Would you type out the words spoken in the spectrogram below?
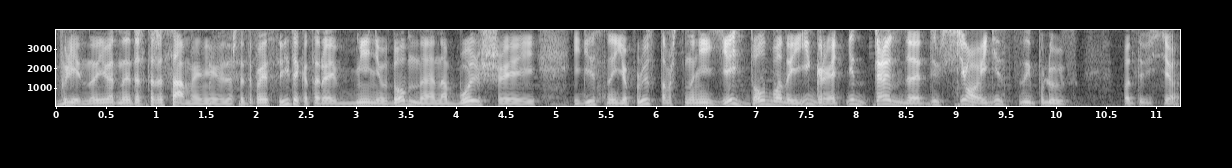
блин, ну, наверное, это же то же самое, имею в виду, что это PS Vita, которая менее удобная, она больше, и единственный ее плюс, потому что на ней есть долбанные игры от Nintendo, это все, единственный плюс. Вот и все.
